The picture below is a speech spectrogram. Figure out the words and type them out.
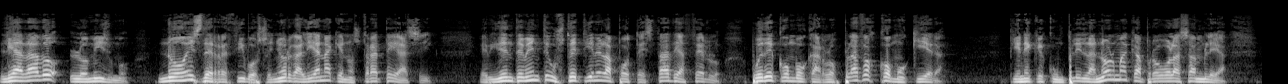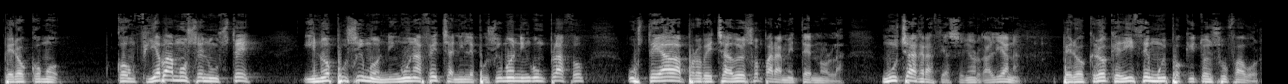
le ha dado lo mismo. No es de recibo, señor Galeana, que nos trate así. Evidentemente, usted tiene la potestad de hacerlo. Puede convocar los plazos como quiera. Tiene que cumplir la norma que aprobó la Asamblea. Pero como confiábamos en usted y no pusimos ninguna fecha ni le pusimos ningún plazo, usted ha aprovechado eso para metérnosla. Muchas gracias, señor Galeana, pero creo que dice muy poquito en su favor.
